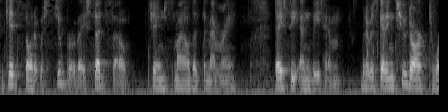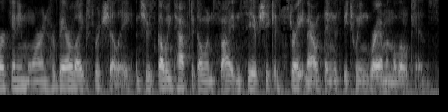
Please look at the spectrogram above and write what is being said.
The kids thought it was super. They said so. James smiled at the memory. Dicey envied him. But it was getting too dark to work anymore, and her bare legs were chilly, and she was going to have to go inside and see if she could straighten out things between Gram and the little kids.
